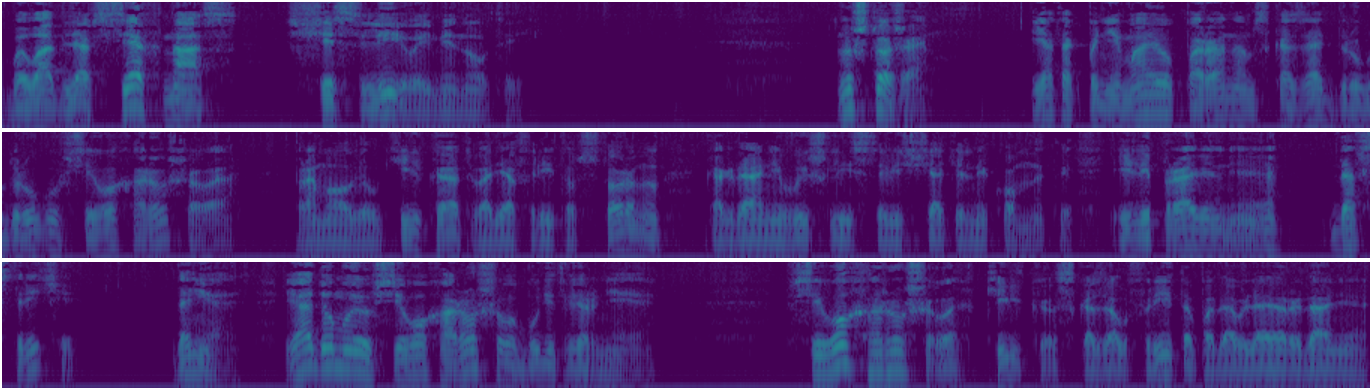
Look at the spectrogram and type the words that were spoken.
была для всех нас счастливой минутой». «Ну что же, я так понимаю, пора нам сказать друг другу всего хорошего», — промолвил Килька, отводя Фрита в сторону, когда они вышли из совещательной комнаты. «Или, правильнее, до встречи? Да нет, я думаю, всего хорошего будет вернее. Всего хорошего, Килька, сказал Фрита, подавляя рыдание.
